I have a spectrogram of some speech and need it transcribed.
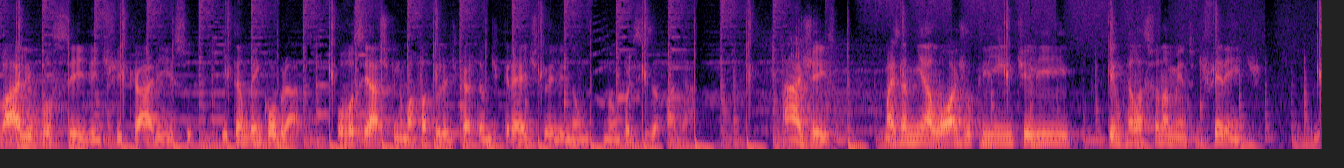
vale você identificar isso e também cobrar. Ou você acha que numa fatura de cartão de crédito ele não, não precisa pagar? Ah, Jason, mas na minha loja o cliente ele tem um relacionamento diferente. Ele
